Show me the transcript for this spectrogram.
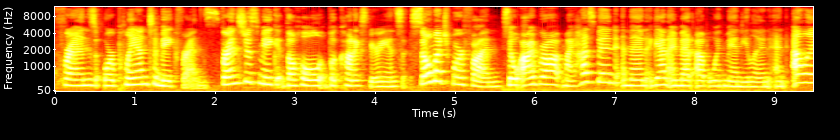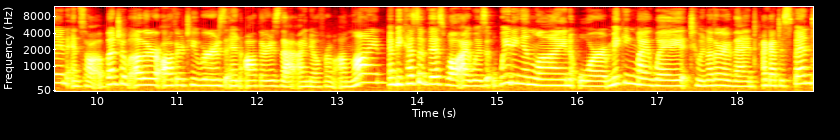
friends or plan to make friends. Friends just make the whole BookCon experience so much more fun. So I brought my husband and then again, I met up with Mandy Lynn and Ellen and saw a bunch of other author tubers and authors that I know from online. And because of this, while I was waiting in line or making my way to another event, I got to spend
